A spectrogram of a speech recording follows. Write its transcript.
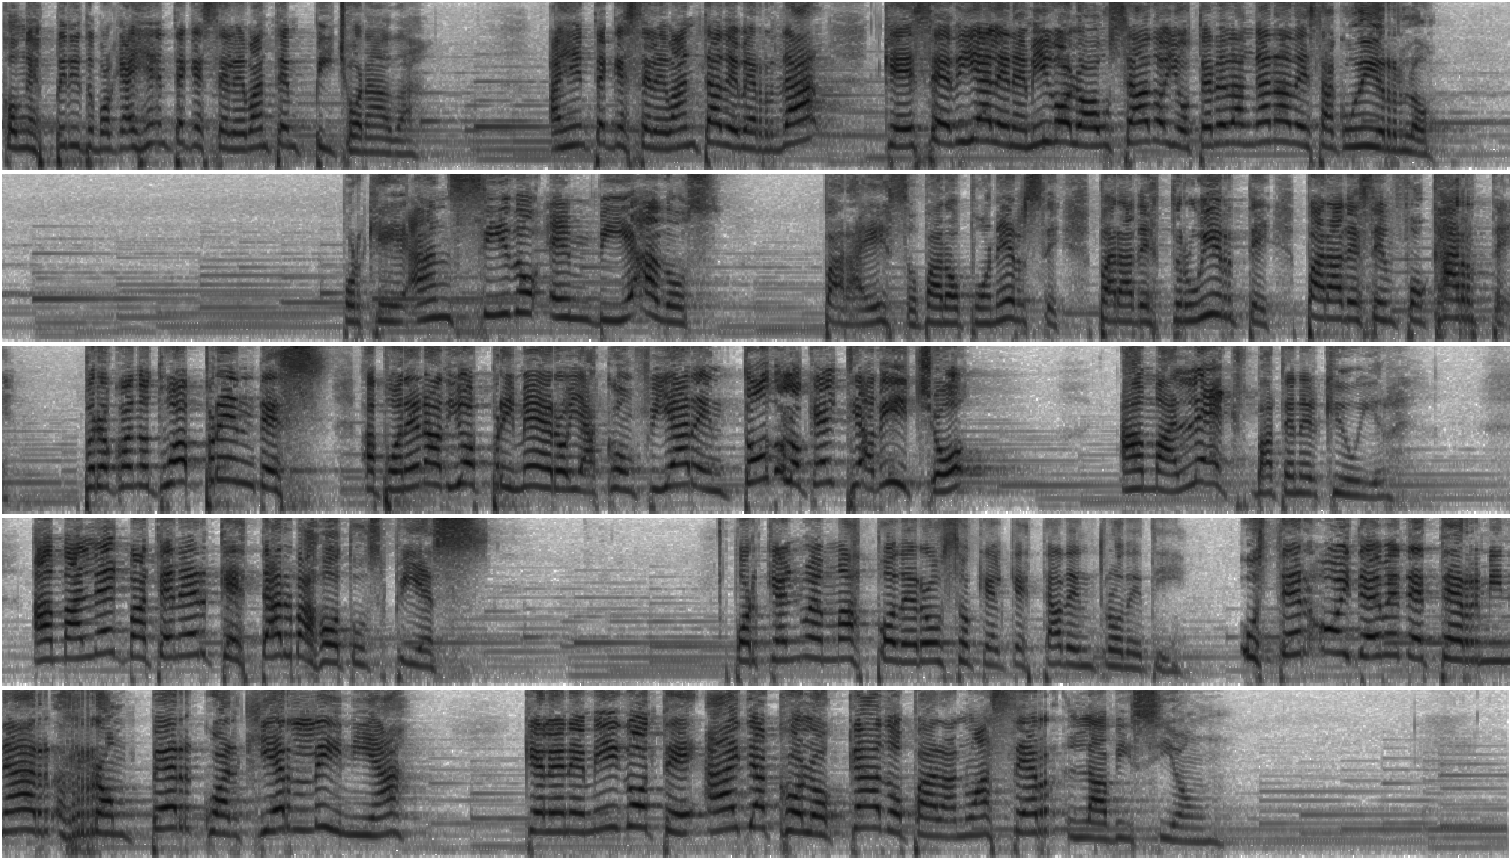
Con espíritu, porque hay gente que se levanta en pichonada. Hay gente que se levanta de verdad que ese día el enemigo lo ha usado y a le dan ganas de sacudirlo. Porque han sido enviados para eso, para oponerse, para destruirte, para desenfocarte. Pero cuando tú aprendes a poner a Dios primero y a confiar en todo lo que Él te ha dicho, Amalek va a tener que huir. Amalek va a tener que estar bajo tus pies. Porque Él no es más poderoso que el que está dentro de ti. Usted hoy debe determinar romper cualquier línea que el enemigo te haya colocado para no hacer la visión.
